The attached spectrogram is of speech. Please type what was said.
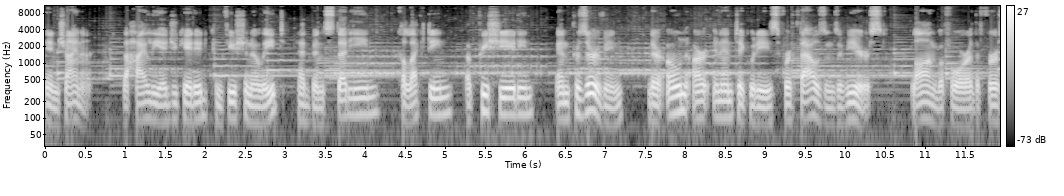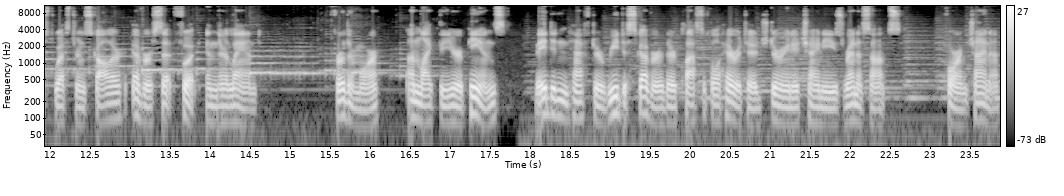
In China, the highly educated Confucian elite had been studying, collecting, appreciating, and preserving their own art and antiquities for thousands of years, long before the first Western scholar ever set foot in their land. Furthermore, unlike the Europeans, they didn't have to rediscover their classical heritage during a Chinese Renaissance. For in China,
